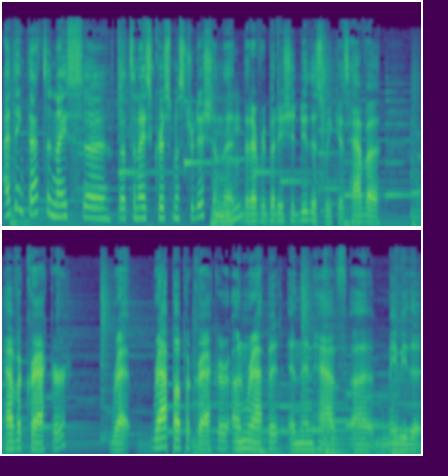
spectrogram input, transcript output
I think that's a nice uh, that's a nice Christmas tradition that, Mhm. that everybody should do this week is have a have a cracker, wrap wrap up a cracker, unwrap it, and then have uh, maybe the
